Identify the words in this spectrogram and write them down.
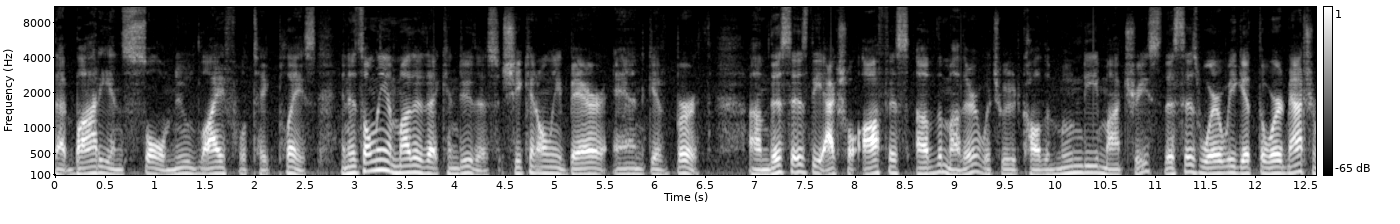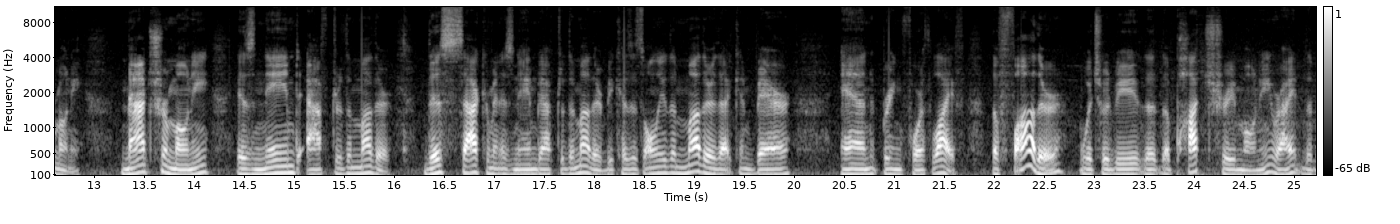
That body and soul, new life will take place. And it's only a mother that can do this. She can only bear and give birth. Um, this is the actual office of the mother, which we would call the mundi matris. This is where we get the word matrimony. Matrimony is named after the mother. This sacrament is named after the mother because it's only the mother that can bear and bring forth life. The father, which would be the, the patrimony, right? The,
